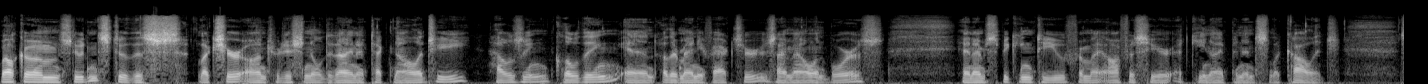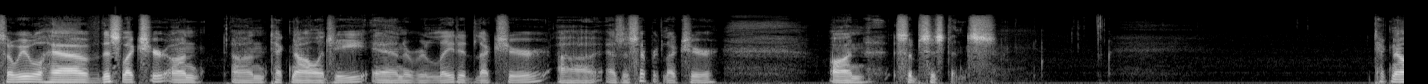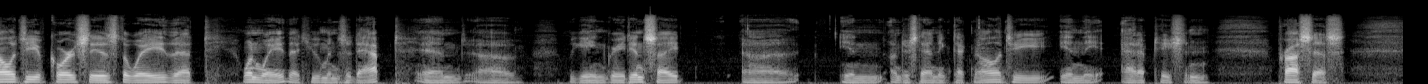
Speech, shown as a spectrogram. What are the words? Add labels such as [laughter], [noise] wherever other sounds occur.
Welcome students to this lecture on traditional Dena'ina technology, housing, clothing, and other manufacturers. I'm Alan Boraas, and I'm speaking to you from my office here at Kenai Peninsula College. So we will have this lecture on on technology and a related lecture uh, as a separate lecture on subsistence. Technology, of course, is the way that one way that humans adapt, and uh, we gain great insight uh, in understanding technology in the adaptation process.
